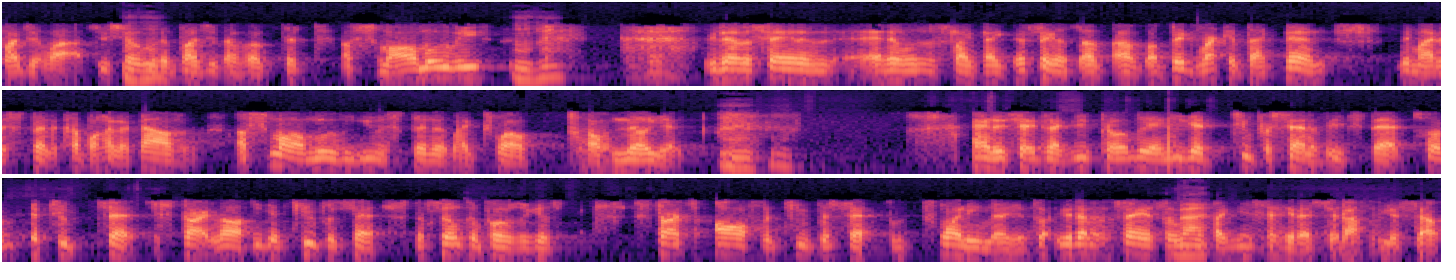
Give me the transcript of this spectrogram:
budget wise." He showed me mm-hmm. the budget of a a small movie. You know what I'm saying? And, and it was just like, like let's say it's a, a, a big record back then. They might have spent a couple hundred thousand. A small movie, you were spending like twelve, twelve million. And he said, like you told me, and you get two percent of each that. So you get two percent starting off. You get two percent. The film composer gets starts off with two percent from twenty million. You know what I'm saying? So Right. it's like you figure that shit out for yourself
